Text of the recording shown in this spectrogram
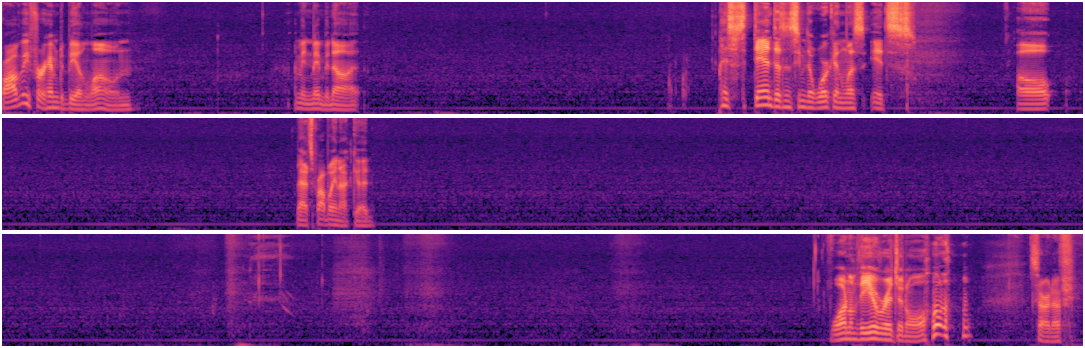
Probably for him to be alone. I mean, maybe not. His stand doesn't seem to work unless it's... Oh. That's probably not good. One of the original. sort of.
